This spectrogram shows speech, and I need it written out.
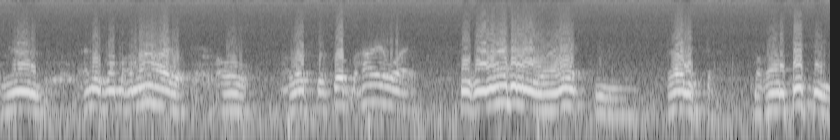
qoyaan yani ka maqnaahayo oo looska soo baxaayo waaye sii qunaadili waaye gaalibka maqaamkiisii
